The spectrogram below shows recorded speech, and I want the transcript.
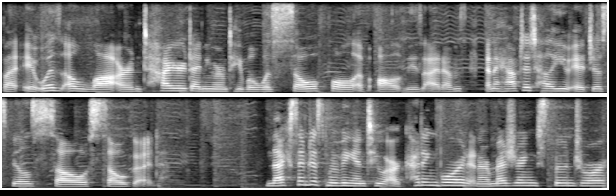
but it was a lot. Our entire dining room table was so full of all of these items. And I have to tell you, it just feels so, so good. Next, I'm just moving into our cutting board and our measuring spoon drawer.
